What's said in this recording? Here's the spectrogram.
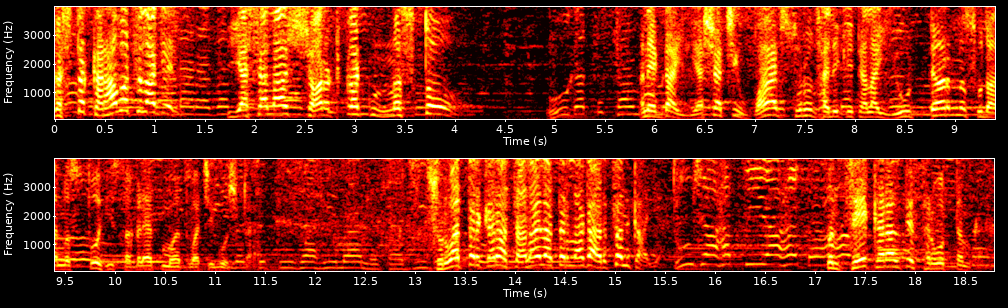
कष्ट करावंच लागेल. यशाला शॉर्टकट नसतो. आणि एकदा यशाची वाट सुरू झाली की त्याला यू टर्न सुद्धा नसतो ही सगळ्यात महत्वाची गोष्ट आहे. सुरुवात तर करा चालायला तर लागा अडचण काय पण जे कराल ते सर्वोत्तम करा.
